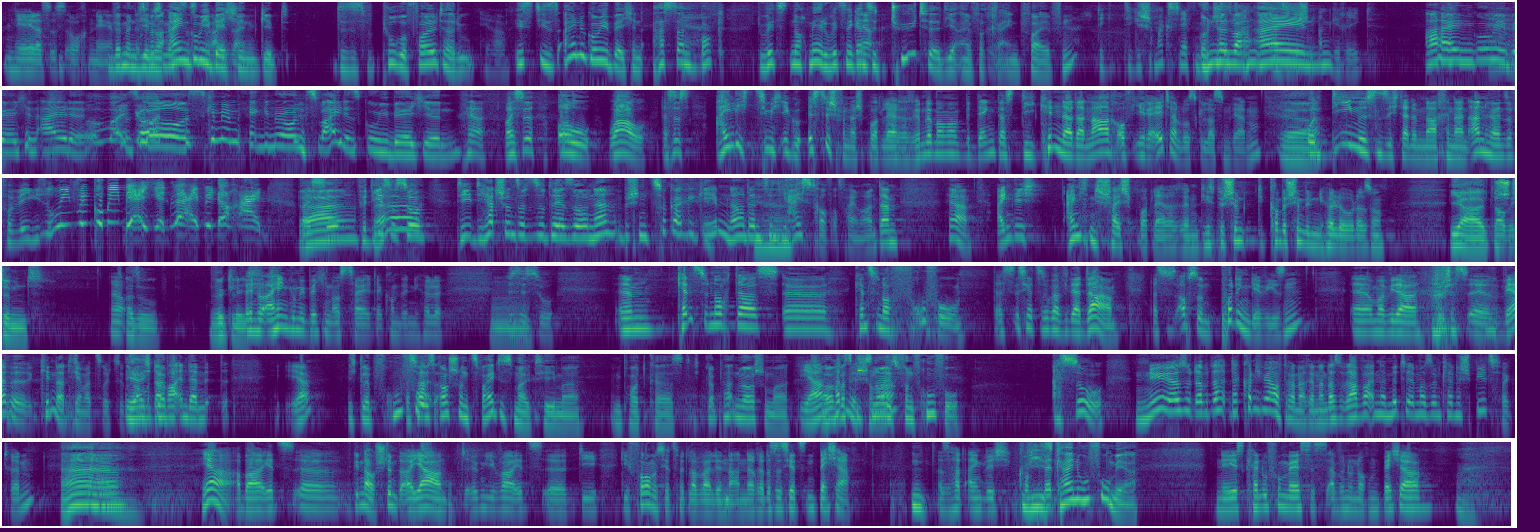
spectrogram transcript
Nee, das ist auch, nee. Wenn man das dir nur ein Gummibärchen gibt, das ist pure Folter. Du Ja. isst dieses eine Gummibärchen, hast dann Bock, du willst noch mehr, du willst eine ganze Ja. Tüte dir einfach reinpfeifen. Die, die Geschmacksnerven Und sind das schon war also ein ein- bisschen angeregt. Ein Gummibärchen, Alter. Oh mein Was Gott. los? Gib mir, gib mir noch ein zweites Gummibärchen. Ja, weißt du, oh, wow, das ist eigentlich ziemlich egoistisch von der Sportlehrerin, wenn man mal bedenkt, dass die Kinder danach auf ihre Eltern losgelassen werden. Ja. Und die müssen sich dann im Nachhinein anhören, so von wegen, so, ich will Gummibärchen, ich will noch ein. Weißt Ja, du, für die ja. ist es so, die, die hat schon so, so, so ne, ein bisschen Zucker gegeben, ne, und dann sind die heiß drauf auf einmal. Und dann, ja, eigentlich, eigentlich eine scheiß Sportlehrerin, die ist bestimmt, die kommt bestimmt in die Hölle oder so. Ja, das Glaub ich. stimmt. Ja. Also, wirklich. Wenn nur ein Gummibärchen austeilt, der kommt in die Hölle. Mhm. Das ist so. Ähm, kennst du noch das, äh, kennst du noch Frufo? Das ist jetzt sogar wieder da. Das ist auch so ein Pudding gewesen, äh, um mal wieder auf das äh, Werbe-Kinderthema zurückzukommen. Ja, ich Und da glaub- war in der Mitte, ja? Ich glaube, Frufo war- ist auch schon ein zweites Mal Thema im Podcast. Ich glaube, hatten wir auch schon mal. Ja, Aber was gibt's Neues von Frufo? Ach so. Nö, also da, da, da konnte ich mir auch dran erinnern. Das, da war in der Mitte immer so ein kleines Spielzeug drin. Ah, Ja, aber jetzt, äh, genau, stimmt, ah, ja, und irgendwie war jetzt, äh, die, die Form ist jetzt mittlerweile eine andere. Das ist jetzt ein Becher. Also hat eigentlich wie komplett ist kein UFO mehr? Nee, ist kein UFO mehr, es ist einfach nur noch ein Becher.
